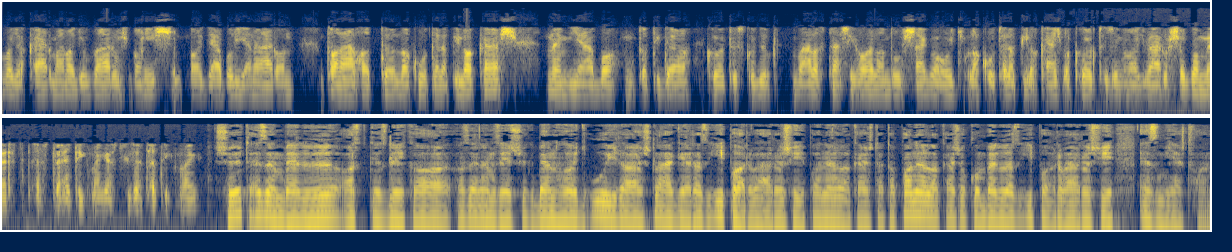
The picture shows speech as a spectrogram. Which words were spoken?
vagy akár már nagyobb városban is nagyjából ilyen áron találhat lakótelepi lakás. Nem hiába mutat ide a költözködők választási hajlandósága, hogy lakótelepi lakásba költözünk a nagyvárosokban, mert ezt tehetik meg, ezt fizethetik meg. Sőt, ezen belül azt közlik a, az elemzésükben, hogy újra sláger az iparvárosi panellakás. Tehát a panellakásokon belül az iparvárosi. Ez miért van?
